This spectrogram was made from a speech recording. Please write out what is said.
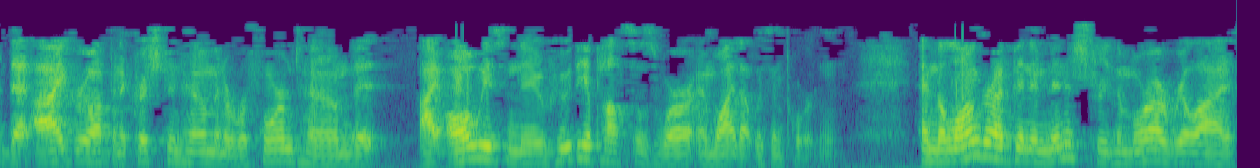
that I grew up in a Christian home, in a Reformed home, that I always knew who the apostles were and why that was important. And the longer I've been in ministry, the more I realize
